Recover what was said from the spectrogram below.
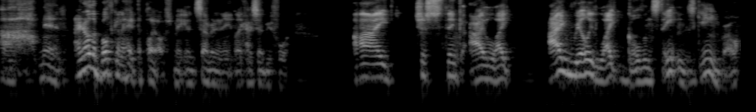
Ah, man. I know they're both going to hit the playoffs, in seven and eight, like I said before. I just think I like, I really like Golden State in this game, bro.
